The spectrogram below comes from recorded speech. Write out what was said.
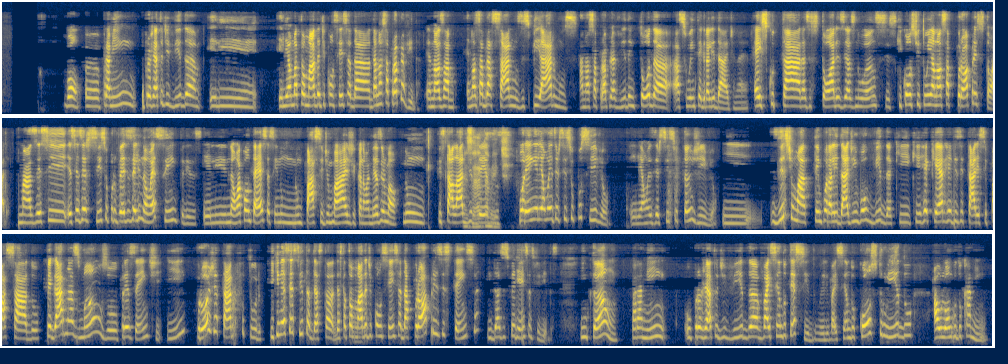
Bom, uh, para mim, o projeto de vida ele ele é uma tomada de consciência da, da nossa própria vida. É nós é nós abraçarmos, espiarmos a nossa própria vida em toda a sua integralidade, né? É escutar as histórias e as nuances que constituem a nossa própria história. Mas esse, esse exercício, por vezes, ele não é simples. Ele não acontece assim num, num passe de mágica, não é mesmo, irmão? Num estalar Exatamente. de dedos. Porém, ele é um exercício possível. Ele é um exercício tangível. E existe uma temporalidade envolvida que, que requer revisitar esse passado, pegar nas mãos o presente e projetar o futuro e que necessita desta, desta tomada de consciência da própria existência e das experiências vividas. Então, para mim, o projeto de vida vai sendo tecido, ele vai sendo construído ao longo do caminho.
